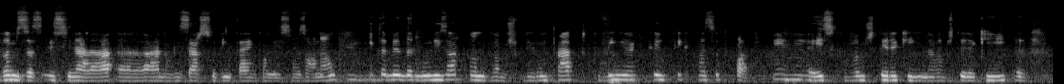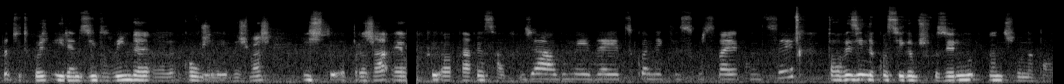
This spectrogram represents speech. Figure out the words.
Vamos ensinar a, a, analisar se o vinho está em condições ou não uhum. e também de harmonizar quando vamos pedir um prato que vinho é que fica mais adequado. Uhum. É isso que vamos ter aqui. Não vamos ter aqui, uh, e depois iremos evoluindo uh, com os livros, mas isto para já é o que está pensado. Já há alguma ideia de quando é que esse curso vai acontecer? Talvez ainda consigamos fazer um antes do Natal.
